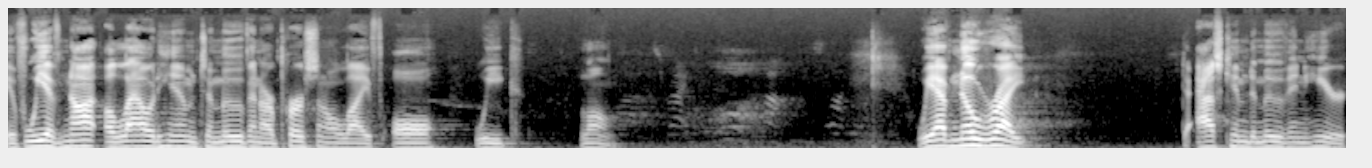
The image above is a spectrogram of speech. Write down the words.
if we have not allowed Him to move in our personal life all week long? We have no right to ask Him to move in here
